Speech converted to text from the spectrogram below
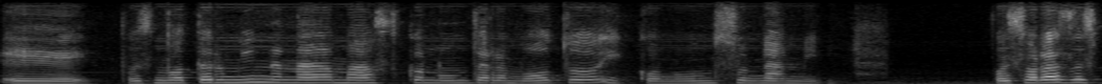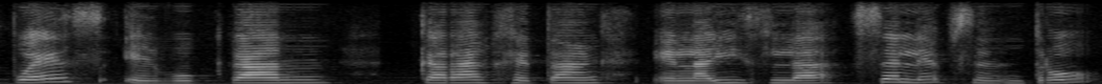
eh, pues no termina nada más con un terremoto y con un tsunami. Pues horas después, el volcán Karangetang en la isla Celeb se entró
